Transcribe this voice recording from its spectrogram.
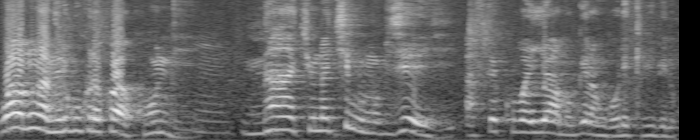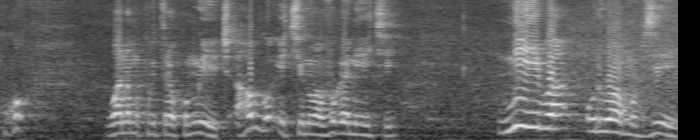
Wa mwana uri gukora kwa kundi nta kintu na kimwe umubyeyi afite kuba yamubwira ngo reka ibi bintu kuko wanamukubitira kumwica. Ahubwo ikintu wavuga ni iki? Niba uri wa mubyeyi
